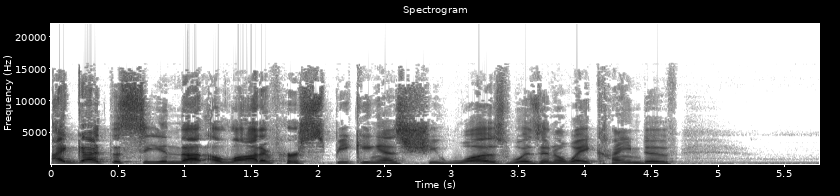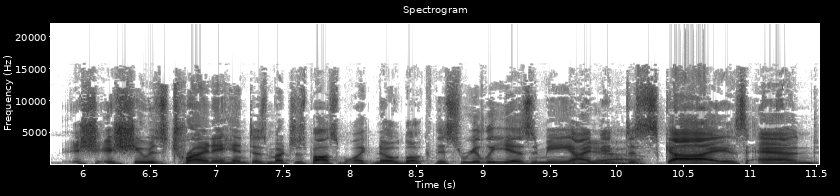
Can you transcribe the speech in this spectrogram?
I got the scene that a lot of her speaking as she was was in a way kind of she, she was trying to hint as much as possible like no look this really is me i'm Yeah. in disguise and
